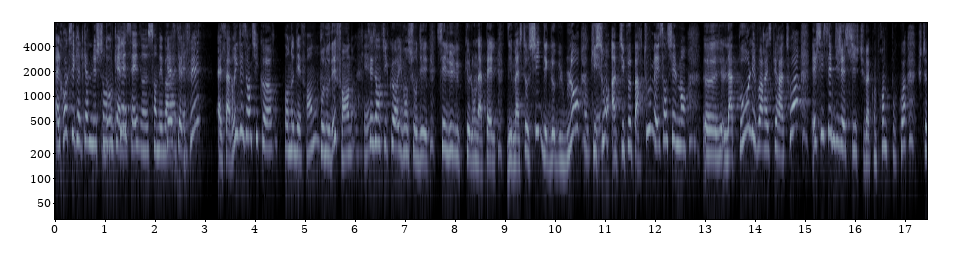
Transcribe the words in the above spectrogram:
Elle croit que c'est quelqu'un de méchant. Donc, elle essaye de s'en débarrasser. Qu'est-ce qu'elle fait? Elle fabrique des anticorps. Pour nous défendre Pour nous défendre. Ces anticorps, ils vont sur des cellules que l'on appelle des mastocytes, des globules blancs, qui sont un petit peu partout, mais essentiellement euh, la peau, les voies respiratoires et le système digestif. Tu vas comprendre pourquoi je te,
